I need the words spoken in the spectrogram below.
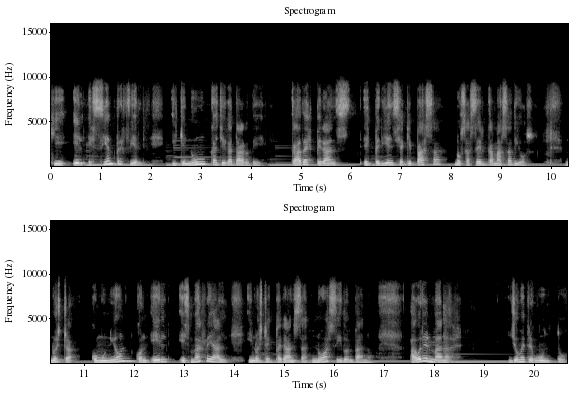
que Él es siempre fiel y que nunca llega tarde. Cada esperanza, experiencia que pasa nos acerca más a Dios. Nuestra comunión con Él es más real y nuestra esperanza no ha sido en vano. Ahora, hermanas, yo me pregunto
